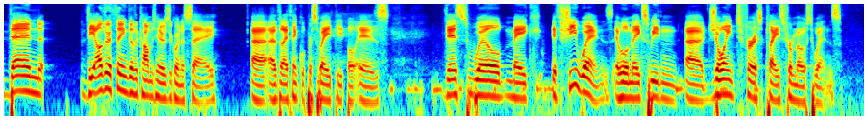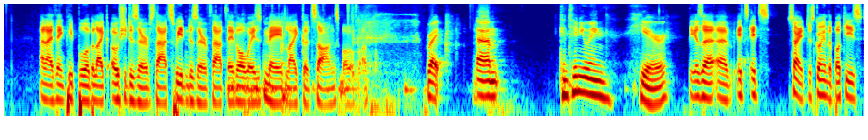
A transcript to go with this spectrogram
then the other thing that the commentators are going to say uh, that I think will persuade people is this will make if she wins, it will make Sweden uh, joint first place for most wins. And I think people will be like, "Oh, she deserves that. Sweden deserves that. They've always made like good songs." Blah blah blah. Right. Um, continuing here. because uh, uh, it's it's sorry, just going to the bookies.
